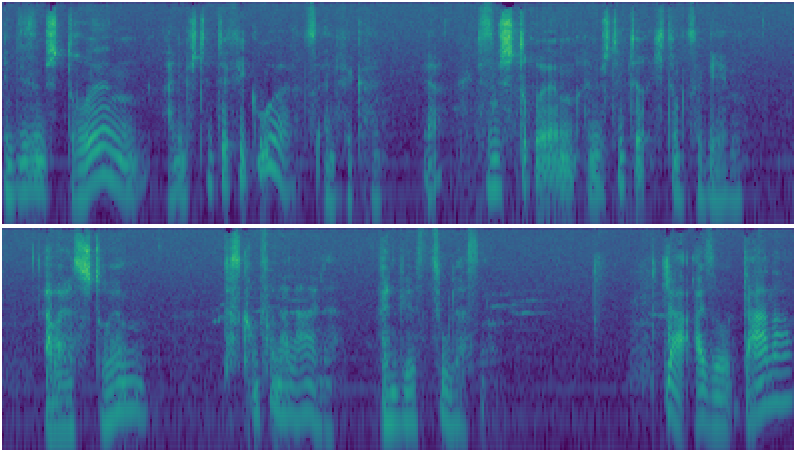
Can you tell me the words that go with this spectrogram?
in diesem Strömen eine bestimmte Figur zu entwickeln. Ja? Diesem Strömen eine bestimmte Richtung zu geben. Aber das Strömen, das kommt von alleine, wenn wir es zulassen. Ja, also Dana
